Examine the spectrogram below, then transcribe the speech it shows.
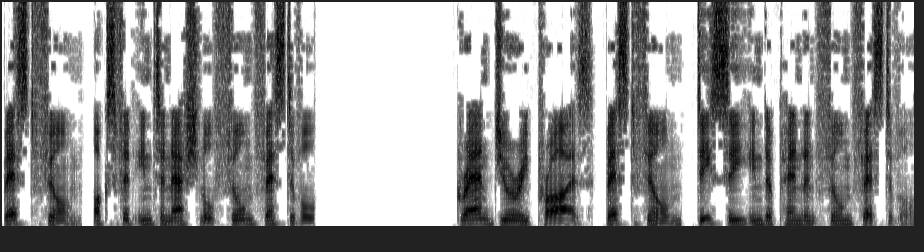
Best Film, Oxford International Film Festival. Grand Jury Prize, Best Film, DC Independent Film Festival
